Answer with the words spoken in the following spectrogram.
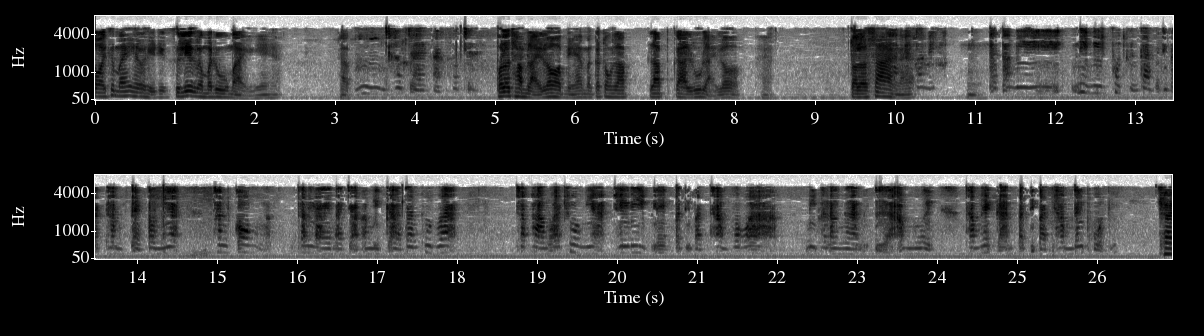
ลอยขึ้นมาให้เราเห็นอีกคือเรียกเรามาดูใหม่อย่างเงี้ยฮะครับอืมเข้าใจค่ะเข้าใจเพราะเราทำหลายรอบเนี่ยฮะมันก็ต้องรับรับการรู้หลายรอบฮะตอนเราสร้างนะฮะ นี่นี่พูดถึงการปฏิบัติธรรมแต่ตอนเนี้ยท่านก้องท่านไลน์มาจากอเมริกาท่านพูดว่าสภาวะช่วงเนี้ยให้รีบเร่งปฏิบัติธรรมเพราะว่ามีพลังงานเอื้ออำนวยทำให้การปฏิบัติธรรมได้ผล ใช่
